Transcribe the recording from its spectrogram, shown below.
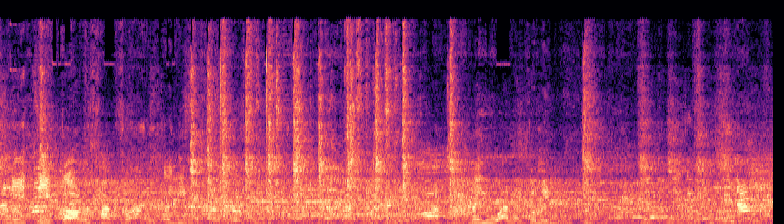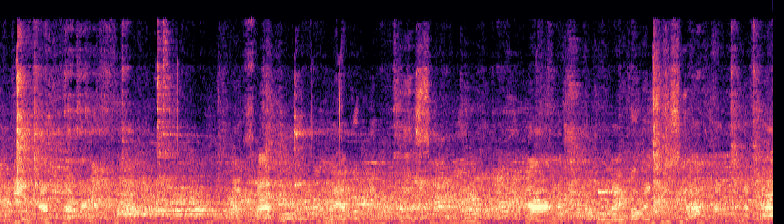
อันนี้ตีกองนะคะส่วนอันนี้ก็ยิงปืนก็ส่วนอันนี้ก็ไม่รู้อะไรก็ไม่รู้ส่วนตรงนี้ก็เป็นที่นั่งกินอาหารนะคะนะคะตรงนั้นก็เป็นที่ซื้อน้ำนะคะตรงนั้นก็เป็นที่ ซื้ออาหารนะคะ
